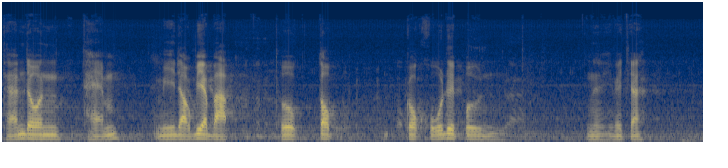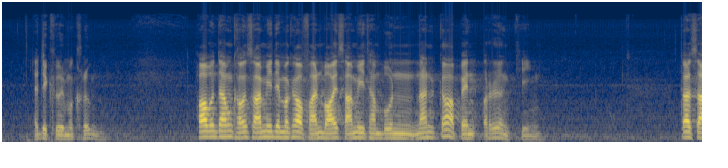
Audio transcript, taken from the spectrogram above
แถมโดน แถมมีดอกเบี้ยบาปถูกตบกกหูด้วยปืนนี่เห็นไหมจ๊ะ แล้วจะคืนมาครึ่งพอบุญธรรมของสามีได้มาเข้าฝันบอกให้สามีทำบุญนั้นก็เป็นเรื่องจริง ถ้าสา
